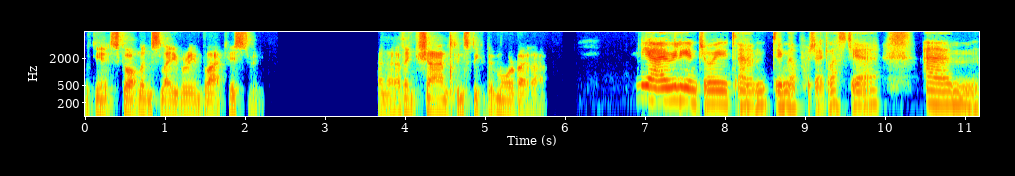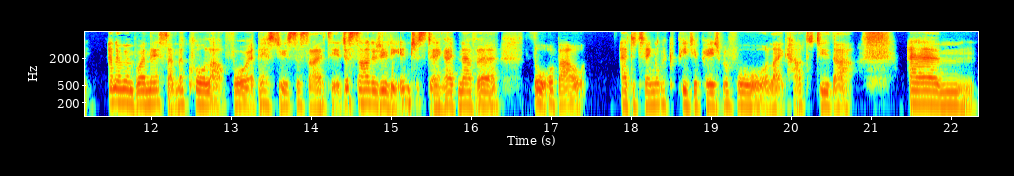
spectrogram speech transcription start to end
looking at Scotland, slavery and Black history. And I think Shan can speak a bit more about that. Yeah, I really enjoyed um, doing that project last year. Um, and I remember when they sent the call out for it, the History Society, it just sounded really interesting. I'd never thought about editing a Wikipedia page before, like how to do that. Um,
